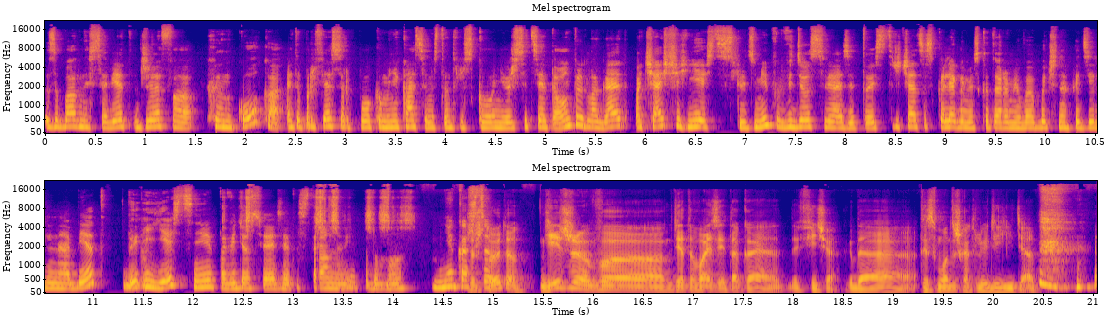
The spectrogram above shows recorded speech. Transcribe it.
забавный совет Джеффа Хэнкока. Это профессор по коммуникациям Стэнфордского университета. Он предлагает почаще есть с людьми по видеосвязи, то есть встречаться с коллегами, с которыми вы обычно ходили на обед, и есть с ними по видеосвязи. Это странно, я подумала. Мне Да кажется, что это? Есть же в, где-то в Азии такая фича, когда ты смотришь, как люди едят.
